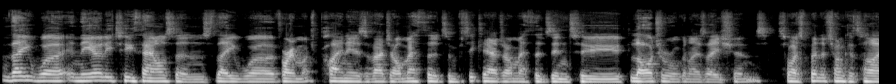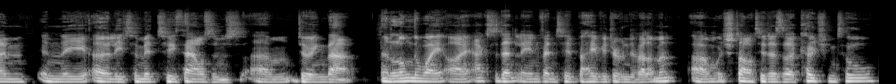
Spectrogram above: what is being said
They were in the early 2000s, they were very much pioneers of agile methods and particularly agile methods into larger organizations. So, I spent a chunk of time in the early to mid 2000s um, doing that. And along the way, I accidentally invented behavior driven development, um, which started as a coaching tool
